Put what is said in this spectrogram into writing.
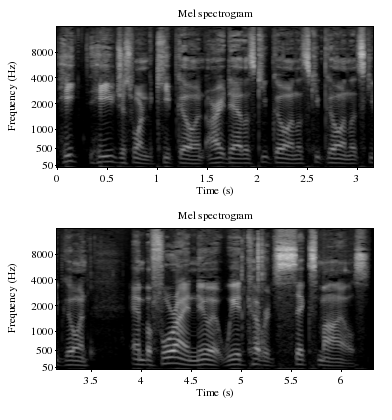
he he just wanted to keep going all right dad let's keep going let's keep going let's keep going and before i knew it we had covered six miles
